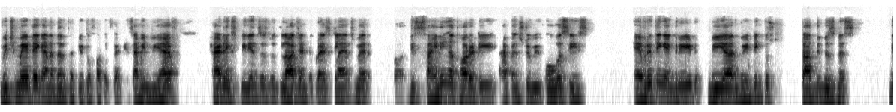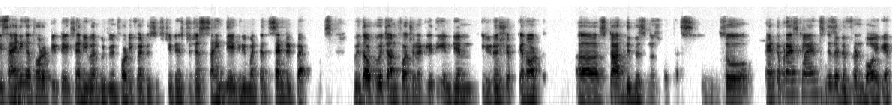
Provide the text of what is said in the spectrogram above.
which may take another 30 to 45 days. I mean, we have had experiences with large enterprise clients where the signing authority happens to be overseas. Everything agreed. We are waiting to start the business. The signing authority takes anywhere between 45 to 60 days to just sign the agreement and send it back to us, without which, unfortunately, the Indian leadership cannot uh, start the business with us. Mm-hmm. So, enterprise clients is a different ballgame,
